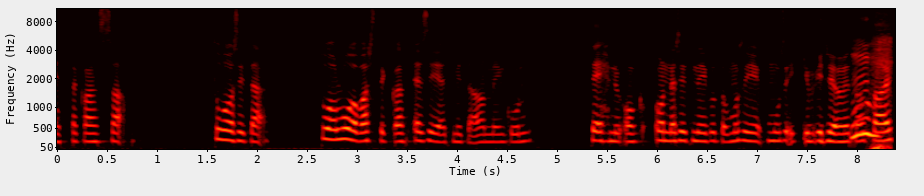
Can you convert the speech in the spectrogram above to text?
että kanssa tuo sitä, tuo luovasti kanssa esiin, että mitä on niin kuin tehnyt, on, on ne sitten niinku tommosia musiikkivideoita mm. tai,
